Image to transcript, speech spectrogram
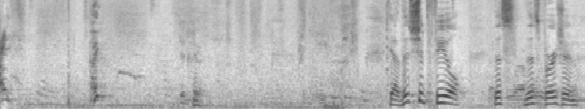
Hey. Yeah, this should feel this this version.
